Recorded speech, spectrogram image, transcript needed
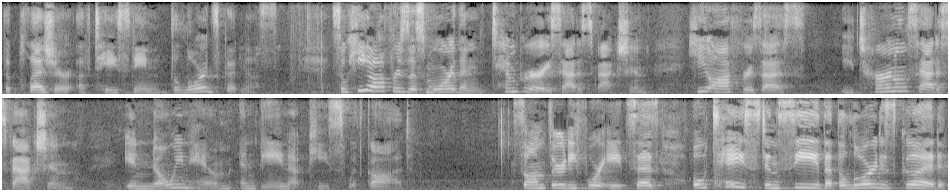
the pleasure of tasting the Lord's goodness. So he offers us more than temporary satisfaction, he offers us eternal satisfaction in knowing him and being at peace with God. Psalm 34 8 says, Oh, taste and see that the Lord is good.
